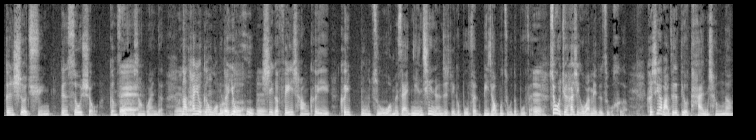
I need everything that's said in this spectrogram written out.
跟社群、跟 social、跟 photo 相关的。那它又跟我们的用户是一个非常可以可以补足我们在年轻人的这个部分比较不足的部分。嗯，所以我觉得它是一个完美的组合。可是要把这个 deal 谈成呢，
